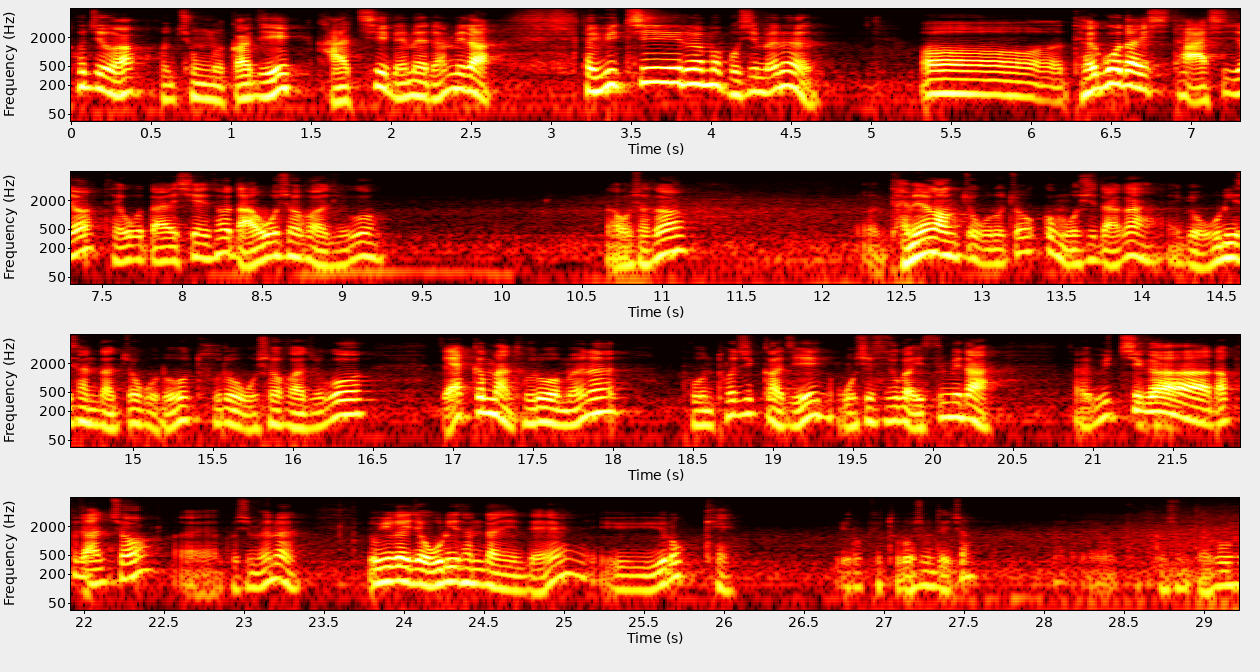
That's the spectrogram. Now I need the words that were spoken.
토지와 건축물까지 같이 매매를 합니다. 자, 위치를 한번 보시면은 어 대고 다이시 다 아시죠? 대고 다이시에서 나오셔가지고 나오셔서 어, 대명강 쪽으로 조금 오시다가 여기 오리산단 쪽으로 들어오셔가지고 조금만 들어오면은 본 토지까지 오실 수가 있습니다. 자 위치가 나쁘지 않죠? 예, 보시면은 여기가 이제 오리산단인데 이렇게 이렇게 들어오시면 되죠? 이렇게 들어오시면 되고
